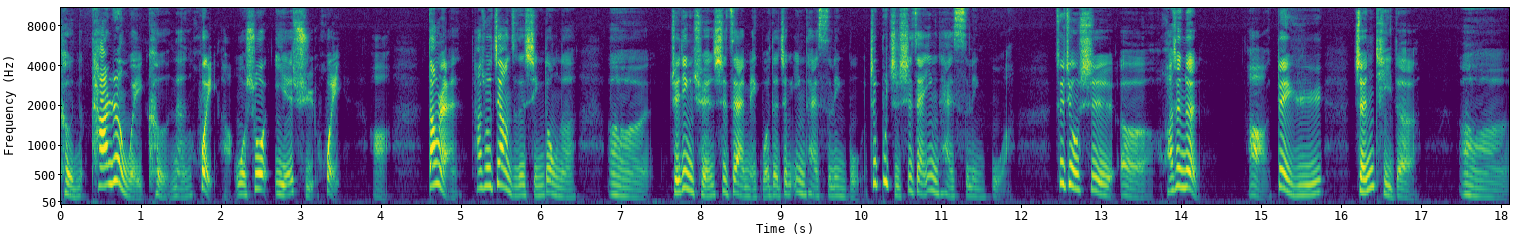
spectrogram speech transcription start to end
可能，他认为可能会。哈，我说也许会啊。当然，他说这样子的行动呢，呃，决定权是在美国的这个印太司令部，这不只是在印太司令部啊。这就是呃，华盛顿啊，对于整体的呃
